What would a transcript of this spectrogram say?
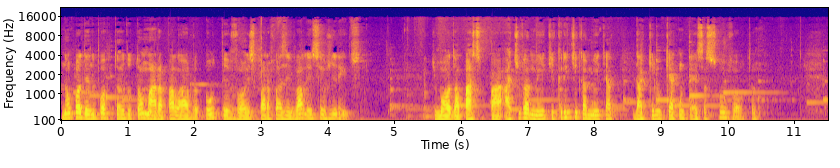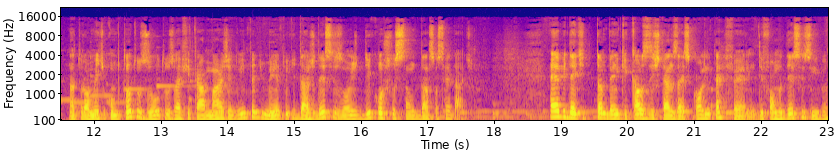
não podendo, portanto, tomar a palavra ou ter voz para fazer valer seus direitos, de modo a participar ativamente e criticamente daquilo que acontece à sua volta. Naturalmente, como tantos outros, vai ficar à margem do entendimento e das decisões de construção da sociedade. É evidente também que causas externas da escola interferem de forma decisiva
